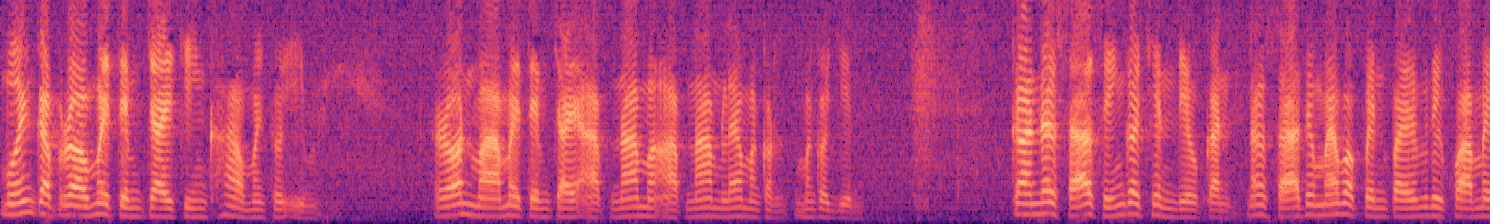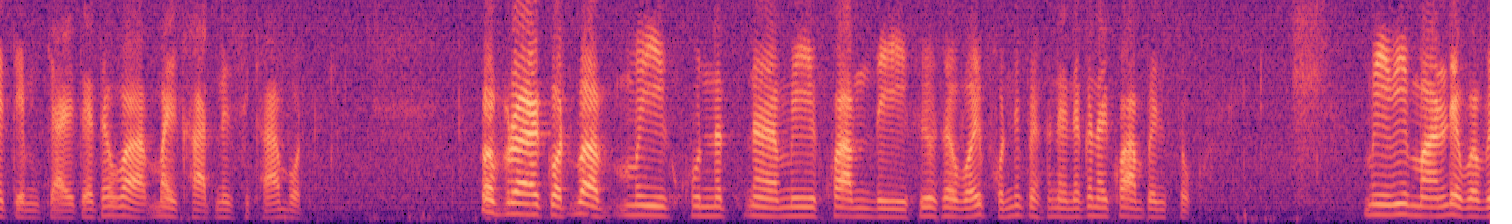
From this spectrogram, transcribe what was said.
เหมือนกับเราไม่เต็มใจกินข้าวมันก็อิ่ม ร้อนมาไม่เต็มใจอาบน้ำมาอาบน้ำแล้วมันก็มันก็เย็น การรักษาสิ่งก็เช่นเดียวกัน รักษาถึงแม้ว่าเป็นไปด้วยความไม่เต็มใจ แต่ถ้าว่าไม่ขาดในสิกขาบท ก็ปรากฏว่ามีคุณมีความดีคือเสวยผลที่เป็นในในก็ในความเป็นสุข มีวิมานเรียกว่าเว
